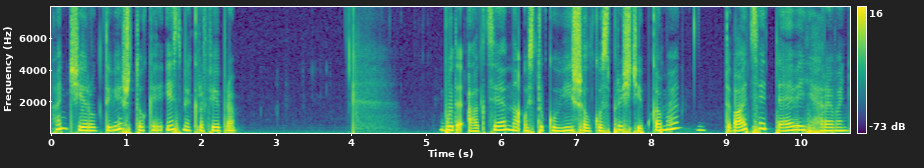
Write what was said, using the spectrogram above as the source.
ганчірок 2 штуки із мікрофібра. Буде акція на ось таку вішалку з прищіпками 29 гривень.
